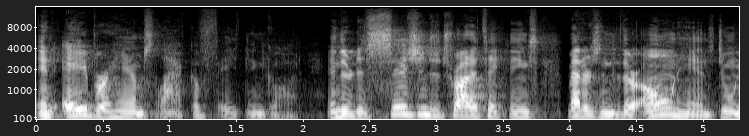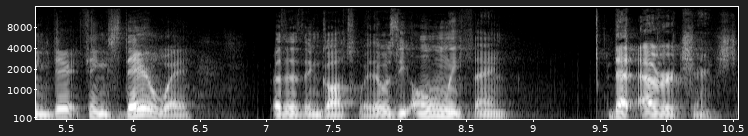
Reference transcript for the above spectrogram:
and Abraham's lack of faith in God and their decision to try to take things, matters into their own hands, doing their, things their way rather than God's way. That was the only thing that ever changed.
